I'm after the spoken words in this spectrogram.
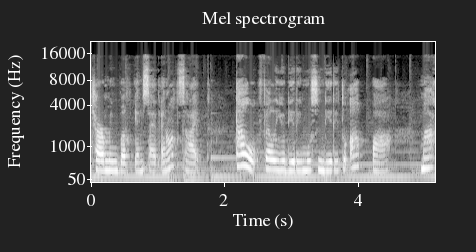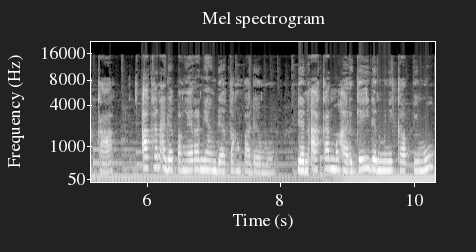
charming both inside and outside, tahu value dirimu sendiri itu apa, maka akan ada pangeran yang datang padamu dan akan menghargai dan menyikapimu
